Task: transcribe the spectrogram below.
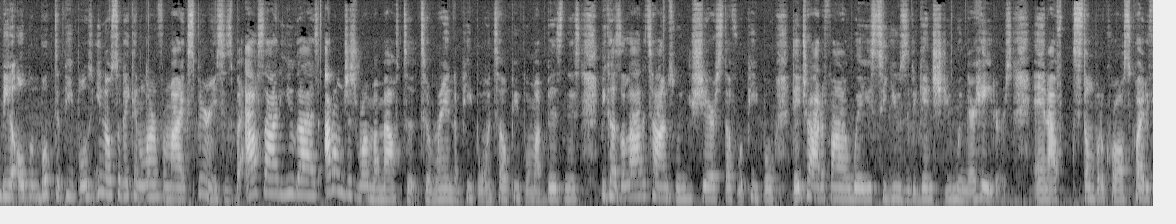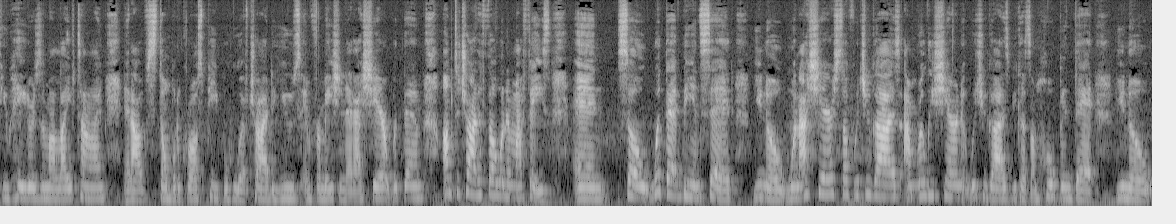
be an open book to people, you know, so they can learn from my experiences. But outside of you guys, I don't just run my mouth to, to random people and tell people my business because a lot of times when you share stuff with people, they try to find ways to use it against you when they're haters. And I've stumbled across quite a few haters in my lifetime, and I've stumbled across people who have tried to use information that I shared with them um to try to throw it in my face. And so with that being said, you know, when I share stuff with you guys, I'm really sharing it with you guys because I'm hoping that, you know,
